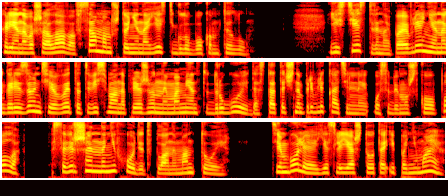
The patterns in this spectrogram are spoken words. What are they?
Хренова шалава в самом что ни на есть глубоком тылу. Естественно, появление на горизонте в этот весьма напряженный момент другой, достаточно привлекательной особи мужского пола совершенно не входит в планы Монтои. Тем более, если я что-то и понимаю,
